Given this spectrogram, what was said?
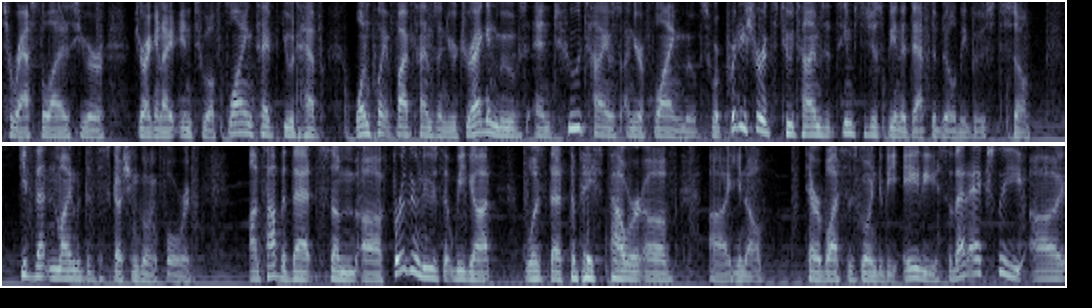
terastallize your Dragonite into a flying type, you would have 1.5 times on your dragon moves and two times on your flying moves. We're pretty sure it's two times. It seems to just be an adaptability boost. So keep that in mind with the discussion going forward. On top of that, some uh, further news that we got was that the base power of, uh, you know, Tera Blast is going to be 80, so that actually uh,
